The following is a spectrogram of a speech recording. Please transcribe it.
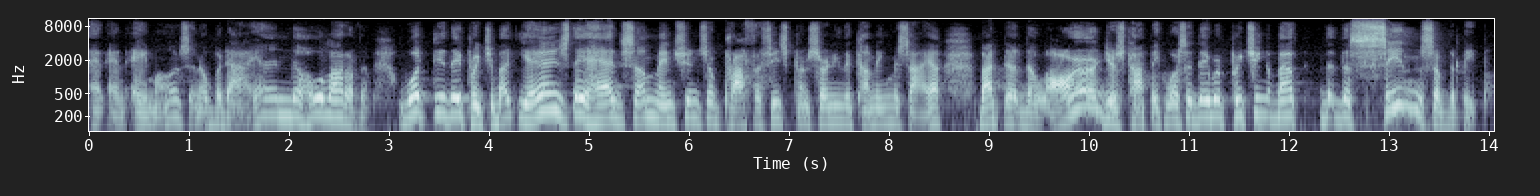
and, and Amos and Obadiah and a whole lot of them. What did they preach about? Yes, they had some mentions of prophecies concerning the coming Messiah, but the, the largest topic was that they were preaching about the, the sins of the people.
